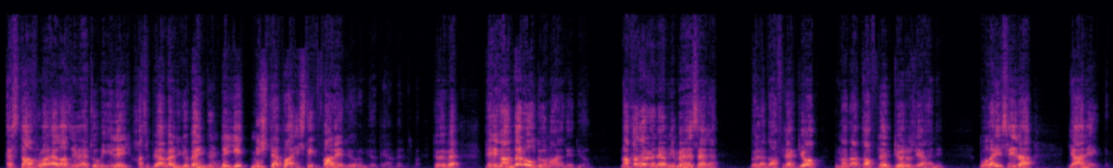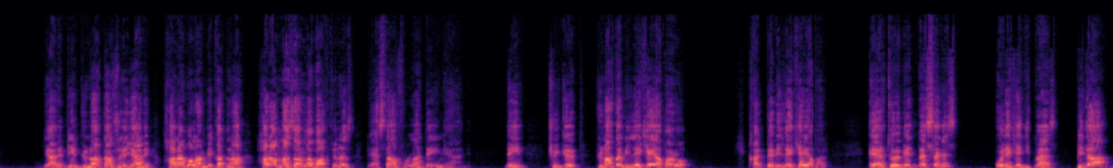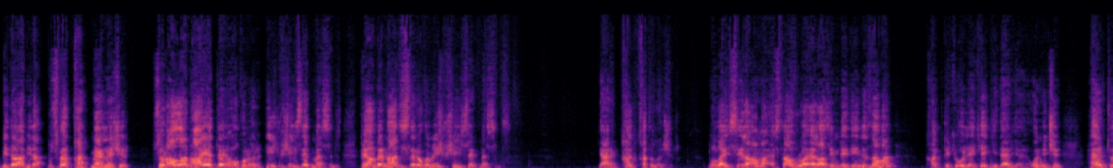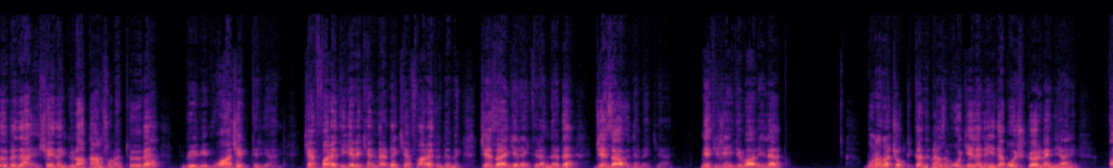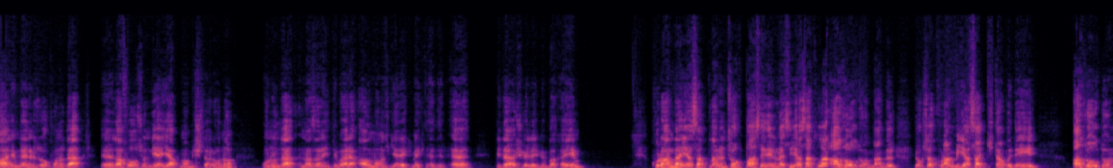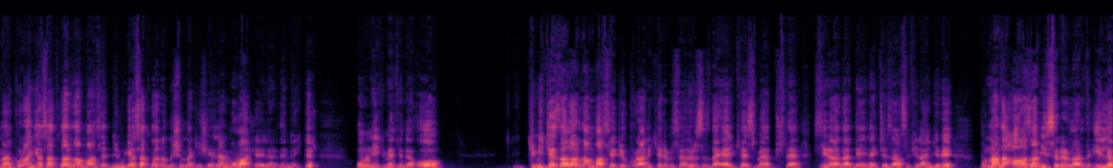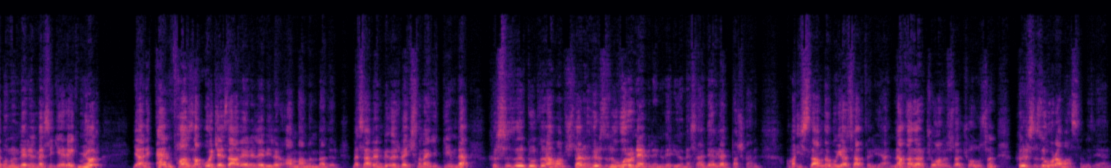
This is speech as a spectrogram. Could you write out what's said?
Estağfurullah el azim ve etubu ileyh. Hazreti Peygamber diyor ki ben günde 70 defa istiğfar ediyorum diyor Peygamberimiz. Bak, tövbe. Peygamber olduğum halde diyor. Ne kadar önemli bir mesele. Böyle gaflet yok. Bunlardan gaflet diyoruz yani. Dolayısıyla yani yani bir günahtan sonra yani haram olan bir kadına haram nazarla baktınız. Estağfurullah deyin yani. Deyin. Çünkü günahda bir leke yapar o. Kalpte bir leke yapar. Eğer tövbe etmezseniz o leke gitmez. Bir daha, bir daha, bir daha. Bu sefer katmerleşir. Sonra Allah'ın ayetleri okunur, hiçbir şey hissetmezsiniz. Peygamberin hadisleri okunur, hiçbir şey hissetmezsiniz. Yani kalp katılaşır. Dolayısıyla ama estağfurullah el azim dediğiniz zaman kalpteki o leke gider yani. Onun için her tövbede şeyden günahtan sonra tövbe büyük bir vaciptir yani. Kefareti gerekenlerde kefaret ödemek. Cezayı gerektirenlerde ceza ödemek yani. Netice itibariyle buna da çok dikkat etmem lazım. O geleneği de boş görmeyin yani. Alimlerimiz o konuda e, laf olsun diye yapmamışlar onu. Onun da nazara itibaren almamız gerekmektedir. Evet. Bir daha şöyle bir bakayım. Kur'an'da yasakların çok bahsedilmesi yasaklar az olduğundandır. Yoksa Kur'an bir yasak kitabı değil. Az olduğundan Kur'an yasaklardan bahsetmiş. Bu yasakların dışındaki şeyler mubah şeyler demektir. Onun hikmeti de o. Kimi cezalardan bahsediyor Kur'an-ı Kerim. Mesela hırsızda el kesme, işte zinada değnek cezası filan gibi. Bunlar da azami sınırlardır. İlle bunun verilmesi gerekmiyor. Yani en fazla o ceza verilebilir anlamındadır. Mesela ben bir Özbekistan'a gittiğimde hırsızlığı durduramamışlar. Hırsızı vurun emrini veriyor mesela devlet başkanı. Ama İslam'da bu yasaktır yani. Ne kadar çoğalırsa çoğulsun hırsızı vuramazsınız yani.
